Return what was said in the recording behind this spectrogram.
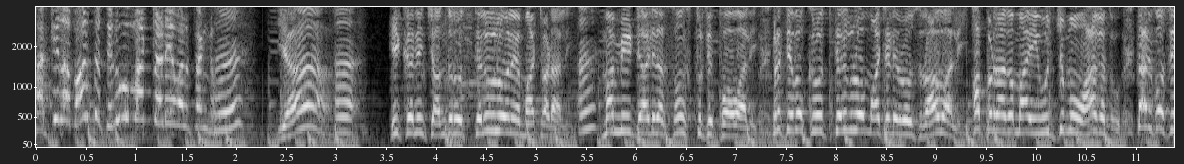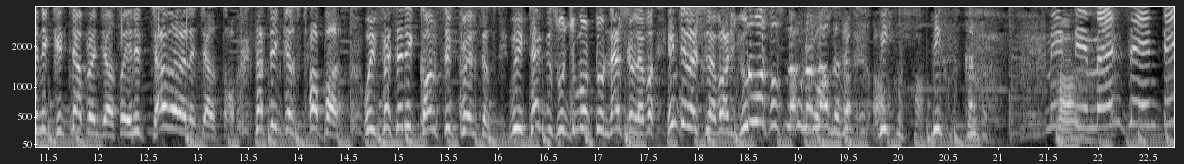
అఖిల భారత తెలుగు మాట్లాడే వాళ్ళ సంఘం? యా. ఆ. ఇక నుంచి అందరూ తెలుగులోనే మాట్లాడాలి. మమ్మీ డాడీల సంస్కృతి పోవాలి. ప్రతి ఒక్కరూ తెలుగులో మాట్లాడే రోజు రావాలి. అప్పటిదాకా మా ఈ ఉద్యమం ఆగదు. దానికోసం ఎన్ని కిడ్నాప్ చేస్తాం ఎన్ని త్యాగాలని చేస్తాం. Nothing can stop us. We face any consequences. We take this ఉద్యమం to national level international level and universal మీ డిమాండ్స్ ఏంటి?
